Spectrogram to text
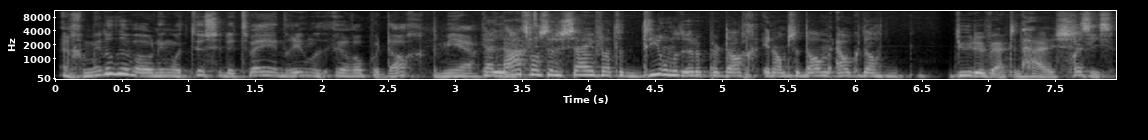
Een gemiddelde woning wordt tussen de 200 en 300 euro per dag meer. Ja, waard. laatst was er een cijfer dat het 300 euro per dag in Amsterdam elke dag duurder werd, een huis. Precies.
